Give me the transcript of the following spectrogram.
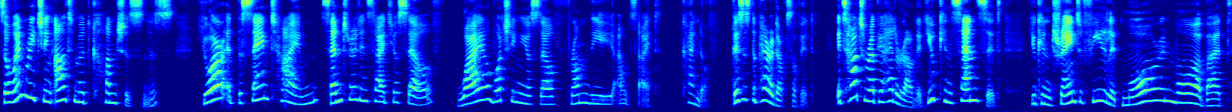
So, when reaching ultimate consciousness, you're at the same time centered inside yourself while watching yourself from the outside. Kind of. This is the paradox of it. It's hard to wrap your head around it. You can sense it, you can train to feel it more and more, but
